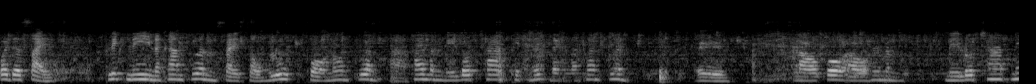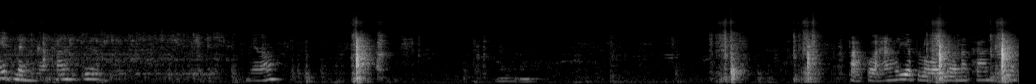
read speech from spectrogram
ก็จะใส่พริกนี่นะคะเพื่อนใส่สองลูกพอน้องเพื่อนอ่าให้มันมีรสชาติเผ็ดนิดหนึ่งนะคะเพื่อนเออเราก็เอาให้มันมีรสชาตินิดหนึ่งนะคะเพื่อนเนี่ยเนาะผักล้างเรียบร้อยแล้วนะคะเพื่อน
